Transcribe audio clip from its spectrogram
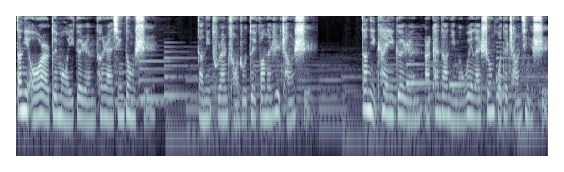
当你偶尔对某一个人怦然心动时，当你突然闯入对方的日常时，当你看一个人而看到你们未来生活的场景时，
